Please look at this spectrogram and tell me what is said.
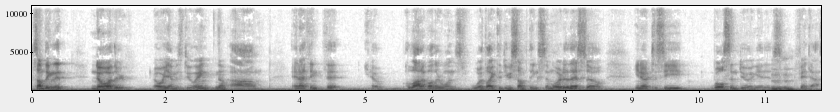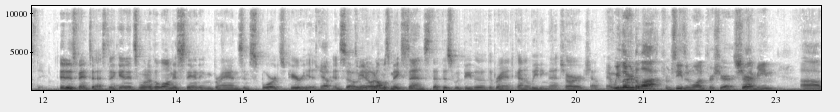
something that no other OEM is doing. No. um, and I think that you know a lot of other ones would like to do something similar to this. So you know to see Wilson doing it is Mhm. fantastic. It is fantastic, and it's one of the longest standing brands in sports, period. Yep, And so, that's you right. know, it almost makes sense that this would be the, the brand kind of leading that charge. And we learned a lot from season one for sure. Sure. I mean, uh,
